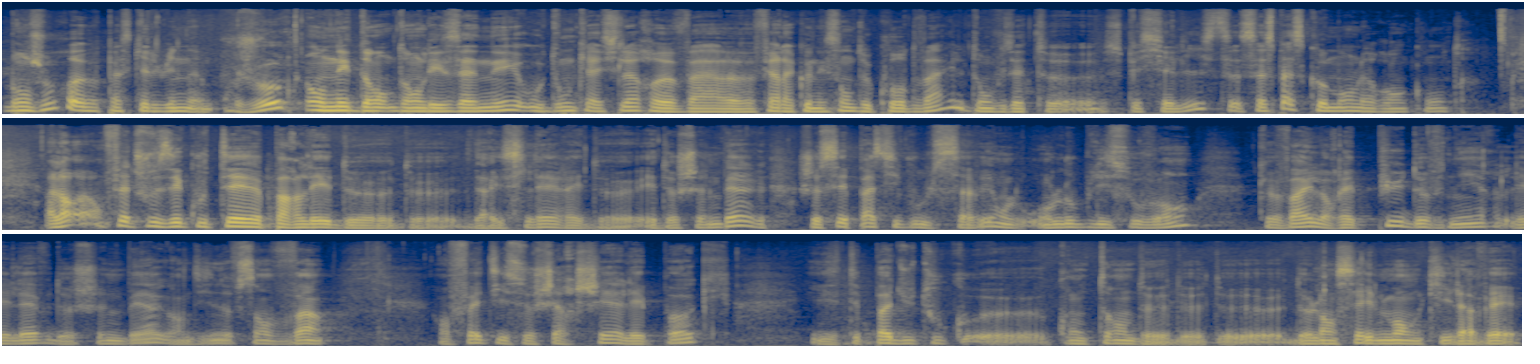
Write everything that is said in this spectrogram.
Bonjour euh, Pascal Wynne. Bonjour. On est dans, les années où donc Eisler euh, va euh, faire la connaissance de Kurt Weill, dont vous êtes spécialiste. Ça se passe comment leur rencontre? Alors en fait, je vous écoutais parler de, d'Eisler et de, et de Schoenberg. Je ne sais pas si vous le savez, on, l'oublie souvent, que Weill aurait pu devenir l'élève de Schoenberg en 1920. En fait, il se cherchait à l'époque. Il n'était pas du tout content de, de l'enseignement qu'il avait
